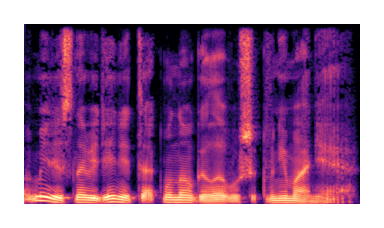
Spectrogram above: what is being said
В мире сновидений так много ловушек внимания.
